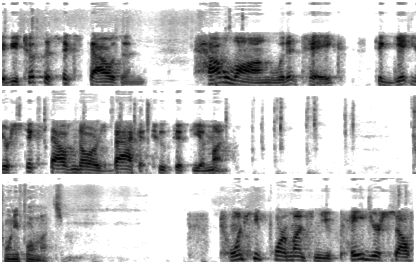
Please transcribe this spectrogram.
If you took the 6,000, how long would it take to get your $6,000 back at 250 a month? 24 months. 24 months and you paid yourself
